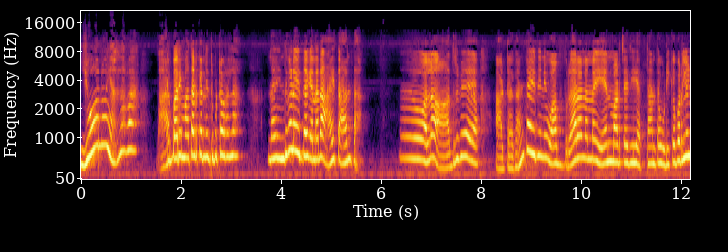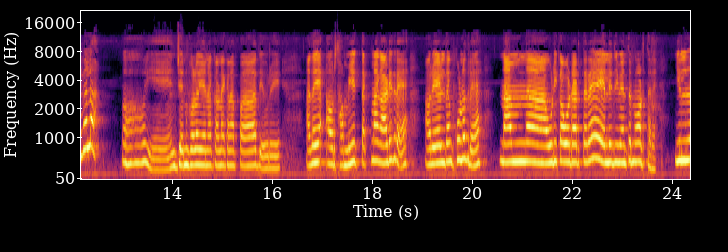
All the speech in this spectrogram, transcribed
ಯೋನು ಎಲ್ಲವ? ಬಾರ್ ಬಾರಿ ಮಾತಾಡ್ಕೊಂಡು ನಿಂತು ಬಿಟ್ಟವರಲ್ಲ ನಾ ಹಿಂದ್ಗಡೆ ಇದ್ದಾಗ ಏನಾರ ಆಯ್ತಾ ಅಂತ ಹ್ಮ್, ಅಲ್ಲ ಆದ್ರೂ ಆಟ ಗಂಟ ಇದೀನಿ ಒಬ್ರಾರ ನನ್ನ ಏನ್ ಮಾಡ್ತಾ ಇದೀವಿ ಎತ್ತ ಅಂತ ಹುಡುಕ ಬರ್ಲಿಲ್ವಲ್ಲ ಆ, ಏನ್ ಜನಗಳು ಏನೋ ಕಣ ಕಣಪ್ಪ ದೇವ್ರೆ ಅದೇ ಅವ್ರ ಸಮಯಕ್ಕೆ ತಕ್ಕನಾಗ ಆಡಿದ್ರೆ ಅವ್ರು ಹೇಳ್ದಂಗೆ ಕುಣಿದ್ರೆ ನಮ್ಮ ಹುಡುಕ ಓಡಾಡ್ತಾರೆ ಎಲ್ಲಿದ್ದೀವಿ ಅಂತ ನೋಡ್ತಾರೆ ಇಲ್ಲ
